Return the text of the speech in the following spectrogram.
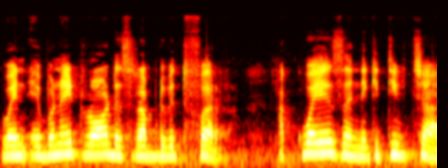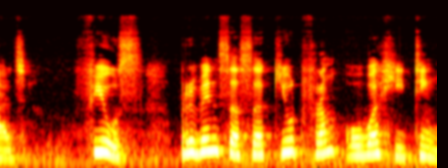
When ebonite rod is rubbed with fur, acquires a negative charge. Fuse prevents a circuit from overheating.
